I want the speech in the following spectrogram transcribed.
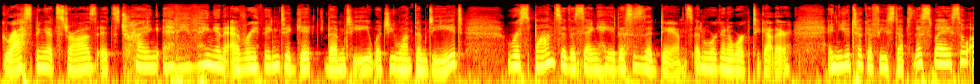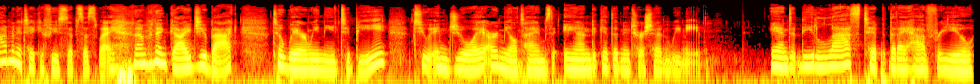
grasping at straws, it's trying anything and everything to get them to eat what you want them to eat. Responsive is saying, hey, this is a dance and we're going to work together. And you took a few steps this way, so I'm going to take a few steps this way. And I'm going to guide you back to where we need to be to enjoy our meal times and get the nutrition we need. And the last tip that I have for you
